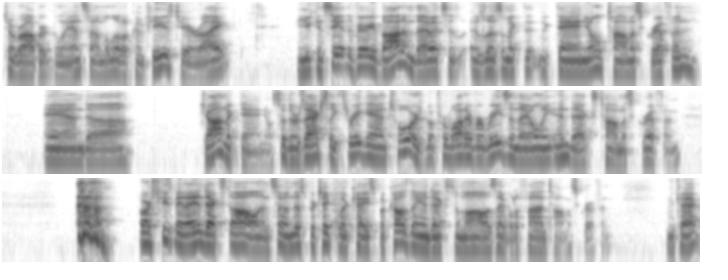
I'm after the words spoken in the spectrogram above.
to Robert Glenn. So I'm a little confused here, right? And you can see at the very bottom, though, it's Elizabeth McDaniel, Thomas Griffin, and uh, John McDaniel. So there's actually three Gantors, but for whatever reason, they only indexed Thomas Griffin. or excuse me, they indexed all. And so in this particular case, because they indexed them all, I was able to find Thomas Griffin. Okay.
